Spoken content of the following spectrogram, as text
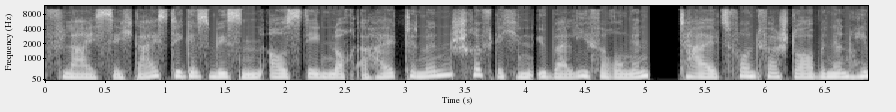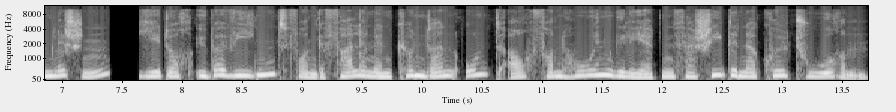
fleißig geistiges Wissen aus den noch erhaltenen schriftlichen Überlieferungen, teils von verstorbenen himmlischen, jedoch überwiegend von gefallenen Kündern und auch von hohen Gelehrten verschiedener Kulturen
